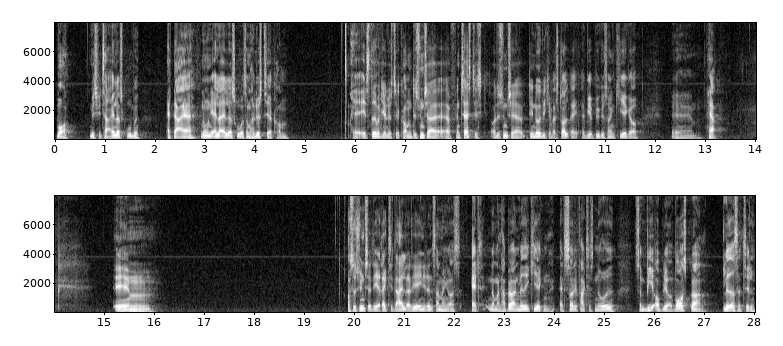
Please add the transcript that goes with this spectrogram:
hvor, hvis vi tager aldersgruppe, at der er nogen i alle aldersgrupper, som har lyst til at komme. Øh, et sted, hvor de har lyst til at komme. Det synes jeg er fantastisk, og det synes jeg, det er noget, vi kan være stolt af, at vi har bygget sådan en kirke op øh, her. Øhm. Og så synes jeg, det er rigtig dejligt, og det er egentlig i den sammenhæng også, at når man har børn med i kirken, at så er det faktisk noget, som vi oplever, at vores børn glæder sig til.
